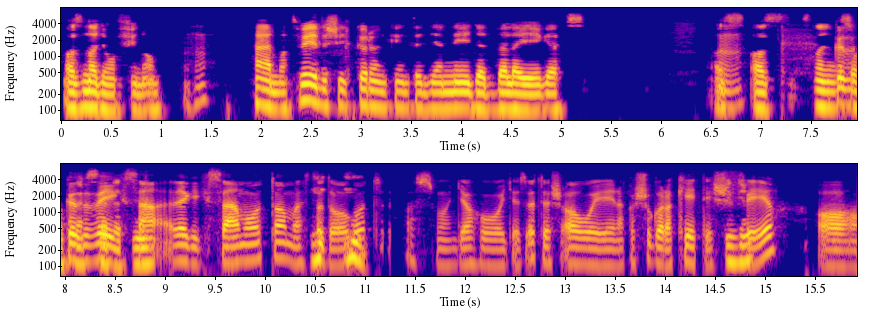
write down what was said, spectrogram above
az nagyon finom Uh-huh. Hármat véd, és így körönként egy ilyen négyet beleégetsz. Az, Mhm. az, az nagyon Közben, szokták közben végig, szá, végig számoltam ezt a dolgot. Azt mondja, hogy az 5-ös AOE-nak a sugara két és Igen. fél, a,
